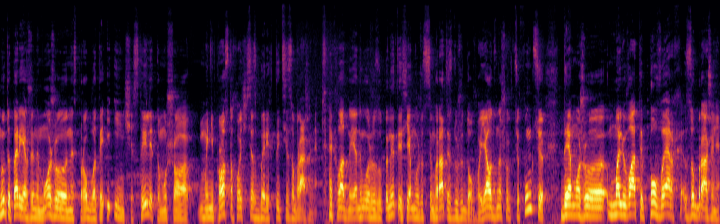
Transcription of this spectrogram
Ну тепер я вже не можу не спробувати і інші стилі, тому що мені просто хочеться зберегти ці зображення. Так, ладно, я не можу зупинитись, я можу з цим гратись дуже довго. Я от знайшов цю функцію, де я можу малювати поверх зображення,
